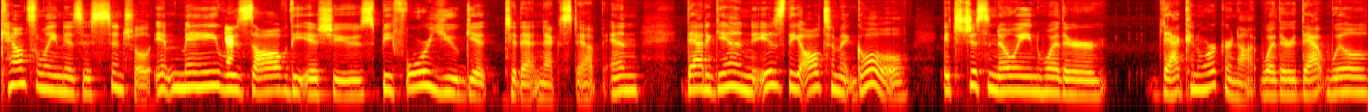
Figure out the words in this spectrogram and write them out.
counseling is essential. It may resolve the issues before you get to that next step. And that again is the ultimate goal it's just knowing whether that can work or not, whether that will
